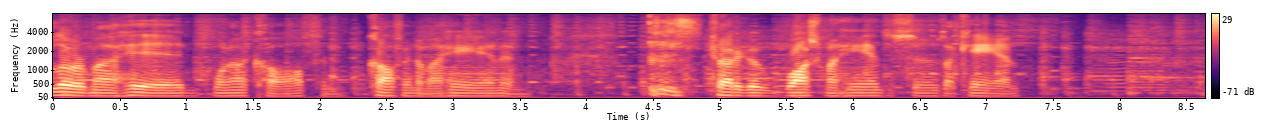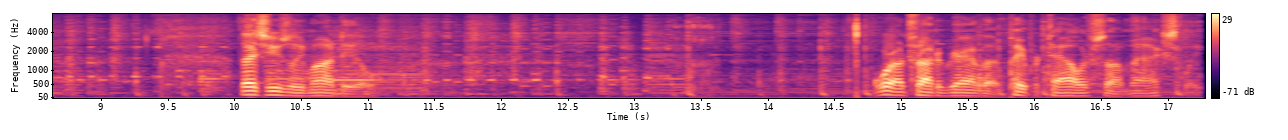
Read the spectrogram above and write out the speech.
lower my head when I cough and cough into my hand and try to go wash my hands as soon as I can. That's usually my deal. Or I try to grab a paper towel or something actually.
